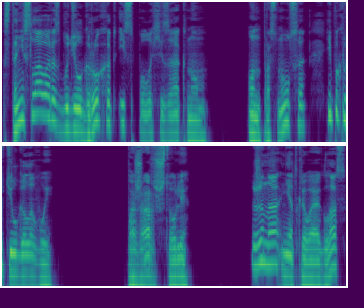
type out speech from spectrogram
Станислава разбудил грохот из полохи за окном. Он проснулся и покрутил головой. «Пожар, что ли?» Жена, не открывая глаз,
